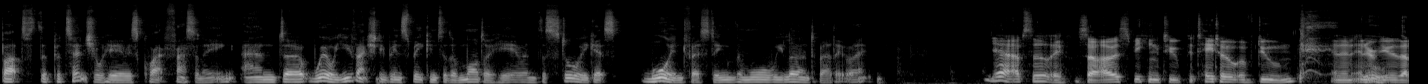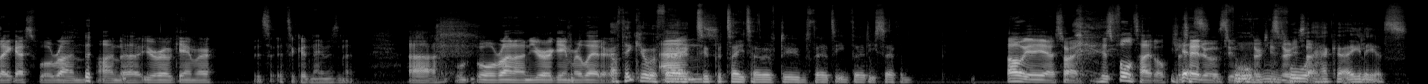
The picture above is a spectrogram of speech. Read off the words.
but the potential here is quite fascinating. And uh, Will, you've actually been speaking to the modder here, and the story gets more interesting the more we learned about it, right? Yeah, absolutely. So I was speaking to Potato of Doom in an interview that I guess will run on uh, Eurogamer. It's it's a good name, isn't it? Uh, we'll, we'll run on Eurogamer later. I think you're referring And- to Potato of Doom 1337. Oh yeah, yeah. Sorry, his full title, Yes, Potato of Doom, full, thirteen full hacker alias.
